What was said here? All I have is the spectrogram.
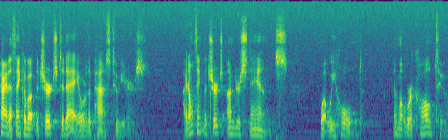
Kind of think about the church today over the past two years. I don't think the church understands what we hold and what we're called to.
